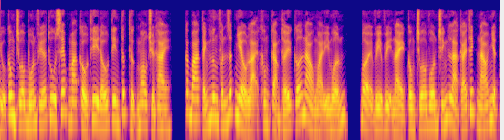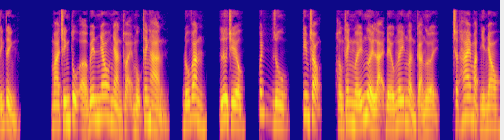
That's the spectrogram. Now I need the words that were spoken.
Cựu công chúa bốn phía thu xếp mã cầu thi đấu tin tức thực mau truyền khai, các ba cánh hưng phấn rất nhiều lại không cảm thấy cỡ nào ngoài ý muốn, bởi vì vị này công chúa vốn chính là cái thích náo nhiệt tính tình. Mà chính tụ ở bên nhau nhàn thoại Mục Thanh Hàn, Đỗ Văn, Lư Triều, Quách Du, Kim Trọng, Hồng Thanh mấy người lại đều ngây ngẩn cả người, chợt hai mặt nhìn nhau,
